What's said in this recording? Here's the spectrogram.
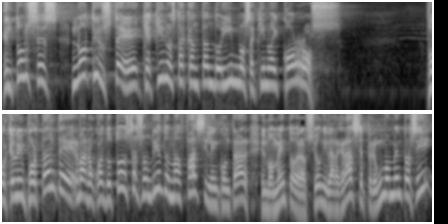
Entonces, note usted que aquí no está cantando himnos, aquí no hay corros. Porque lo importante, hermano, cuando todo está sonriendo es más fácil encontrar el momento de oración y dar gracias, pero en un momento así,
